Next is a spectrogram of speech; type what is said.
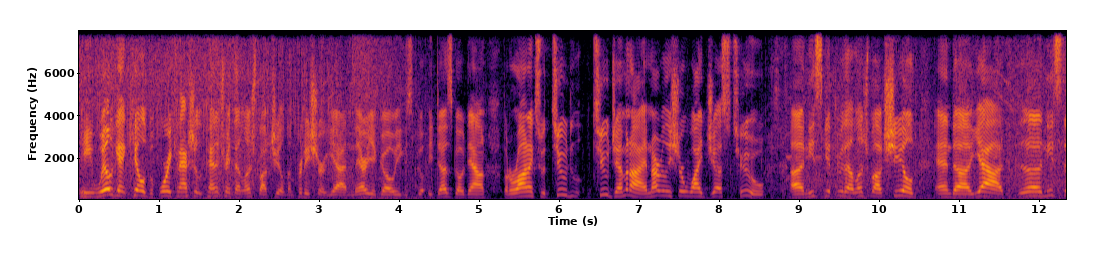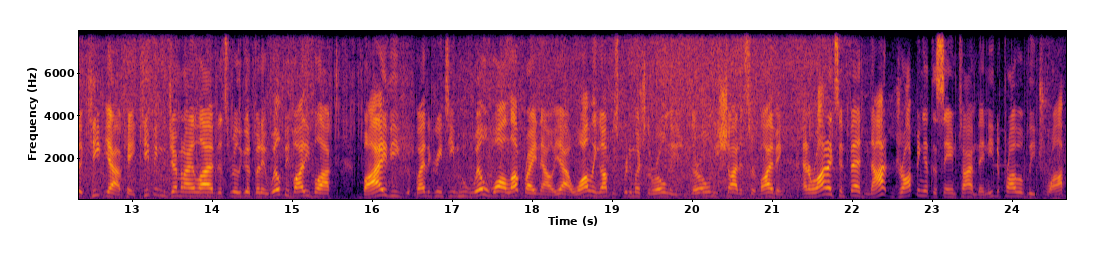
he will get killed before he can actually penetrate that lunchbox shield. I'm pretty sure. Yeah, and there you go. Go, he does go down. But Ohranex with two two Gemini, I'm not really sure why just two, uh, needs to get through that lunchbox shield. And uh, yeah, uh, needs to keep, yeah, okay, keeping the Gemini alive, that's really good, but it will be body blocked by the by the green team, who will wall up right now. Yeah, walling up is pretty much their only their only shot at surviving. And Ohranex and Fed not dropping at the same time. They need to probably drop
